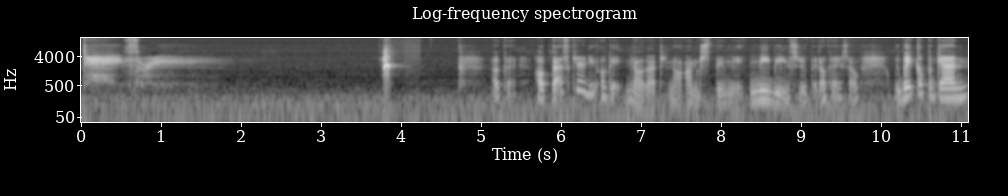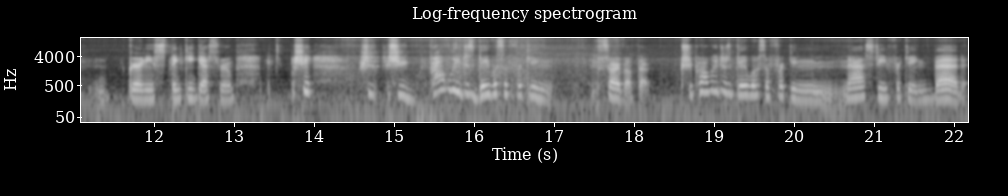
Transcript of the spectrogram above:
Day three. Okay. Hope that scared you. Okay, no, that did not. I'm just being me, me being stupid. Okay, so we wake up again. Granny's stinky guest room. She, she, she probably just gave us a freaking. Sorry about that. She probably just gave us a freaking nasty freaking bed.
